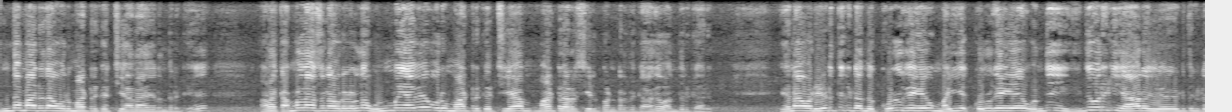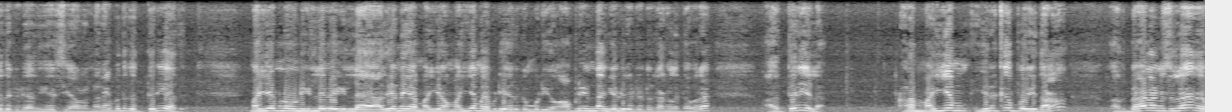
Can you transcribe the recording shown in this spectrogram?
அந்த மாதிரி தான் ஒரு மாற்று கட்சியாக தான் இருந்திருக்கு. ஆனால் கமல்ஹாசன் அவர்கள் தான் உண்மையாகவே ஒரு மாற்று கட்சியாக மாற்று அரசியல் பண்ணுறதுக்காக வந்திருக்காரு. ஏன்னா அவர் எடுத்துக்கிட்ட அந்த கொள்கையோ மைய கொள்கையே வந்து இதுவரைக்கும் யாரும் எடுத்துக்கிட்டது கிடையாது. ஏசியாவில் நிறைய பேத்துக்கு அது தெரியாது. மையம்னு ஒன்று இல்லவே இல்லை. அது என்னையா மையம்? மையம் எப்படி இருக்க முடியும்? அப்படின்னு தான் கேள்வி கேட்டுட்டு இருக்காங்களே தவிர அது தெரியல. ஆனால் மையம் இருக்க போய் தான் அது பேலன்ஸில் இந்த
